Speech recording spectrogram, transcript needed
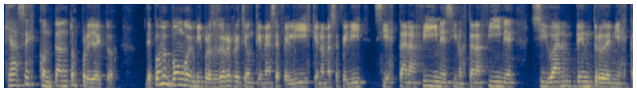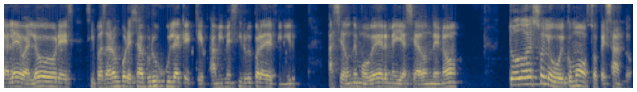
¿qué haces con tantos proyectos? Después me pongo en mi proceso de reflexión qué me hace feliz, qué no me hace feliz, si están afines, si no están afines, si van dentro de mi escala de valores, si pasaron por esa brújula que, que a mí me sirve para definir hacia dónde moverme y hacia dónde no. Todo eso lo voy como sopesando.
